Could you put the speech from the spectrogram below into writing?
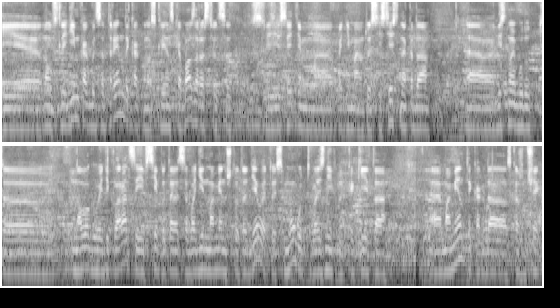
И ну, следим как бы за тренды, как у нас клиентская база растет, в связи с этим э, поднимаем. То есть, естественно, когда весной будут э, налоговые декларации, и все пытаются в один момент что-то делать, то есть могут возникнуть какие-то э, моменты, когда, скажем, человек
